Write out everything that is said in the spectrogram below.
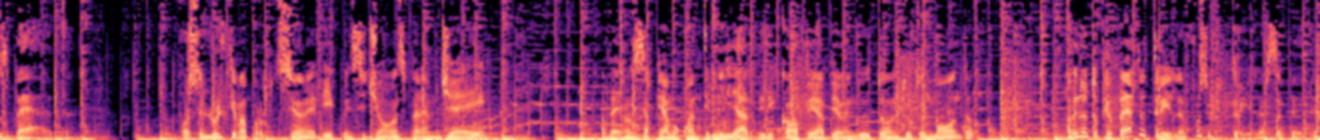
Who's Bad? Forse l'ultima produzione di Quincy Jones per MJ. Vabbè, non sappiamo quanti miliardi di copie abbia venduto in tutto il mondo. Ha venduto più Bad o Thriller? Forse più Thriller, sapete.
